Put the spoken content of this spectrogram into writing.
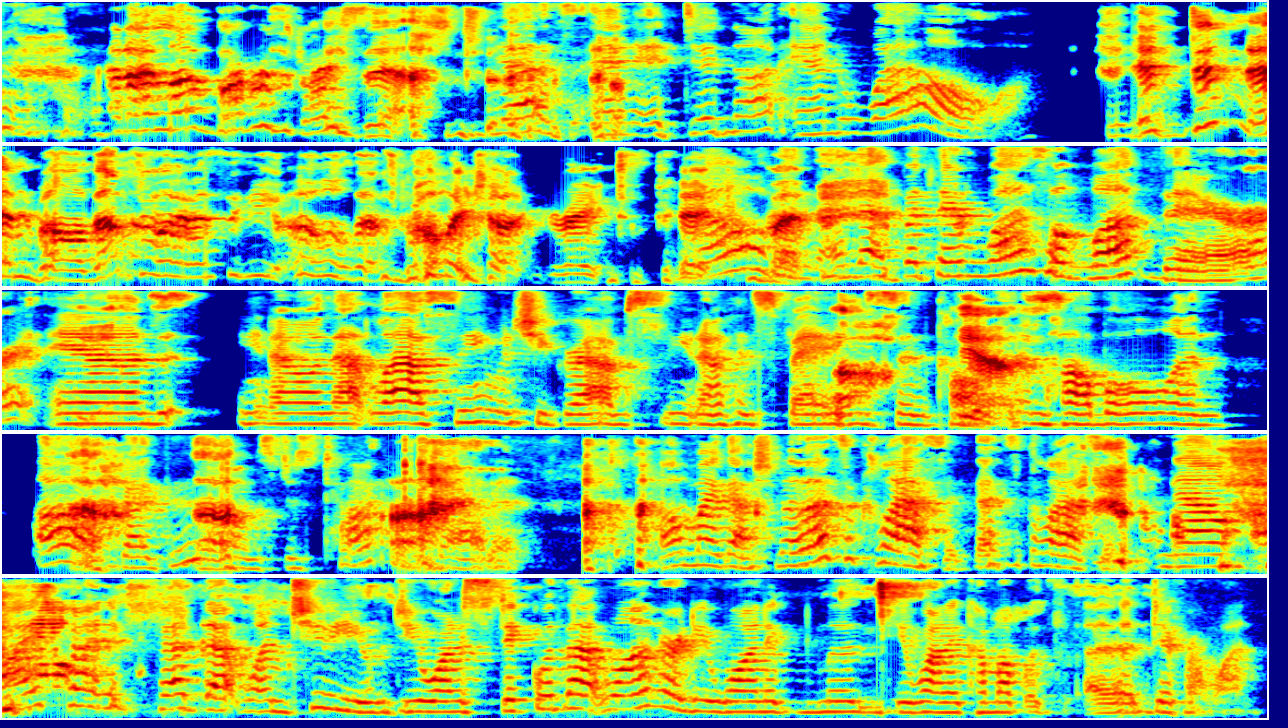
and I love Barbra Streisand. yes, and it did not end well. It, didn't end well. That's why I was thinking, oh, that's probably not great to pick. No, but, that, but there was a love there, and yes. you know, in that last scene when she grabs, you know, his face oh, and calls yes. him Hubbell, and oh, I've got goosebumps uh, just talking uh, about it oh my gosh. No, that's a classic. That's a classic. Now, I kind of fed that one to you. Do you want to stick with that one or do you want to move, do you want to come up with a different one?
